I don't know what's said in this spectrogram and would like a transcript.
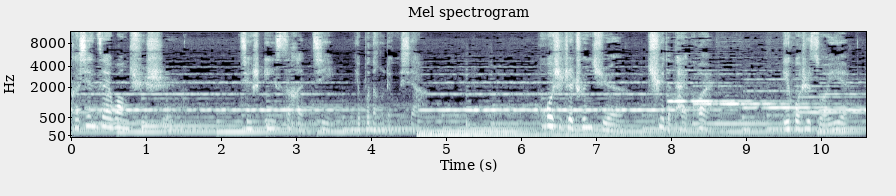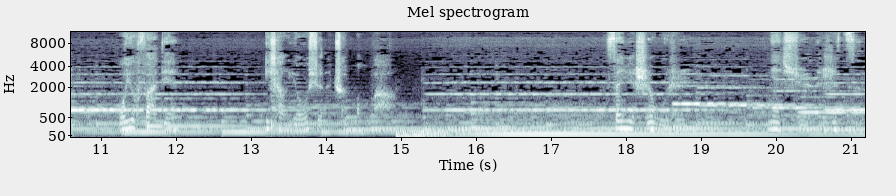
可现在望去时，竟是一丝痕迹也不能留下。或是这春雪去得太快，亦或是昨夜我又发癫，一场有雪的春梦吧。三月十五日，念雪的日子。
